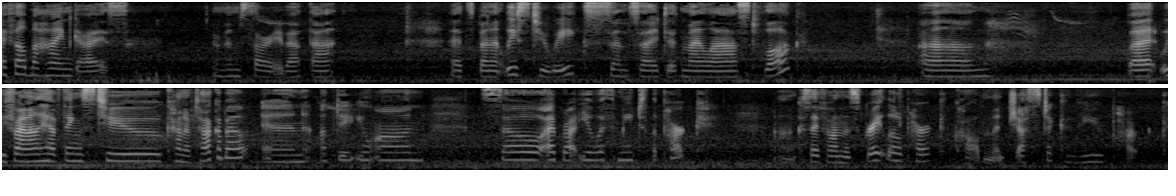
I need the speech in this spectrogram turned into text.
I fell behind, guys, and I'm sorry about that. It's been at least two weeks since I did my last vlog. Um, but we finally have things to kind of talk about and update you on. So I brought you with me to the park because uh, I found this great little park called Majestic View Park.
